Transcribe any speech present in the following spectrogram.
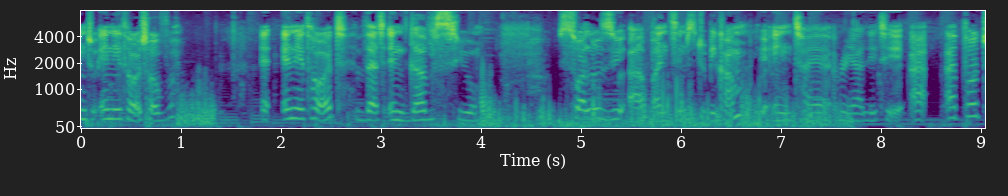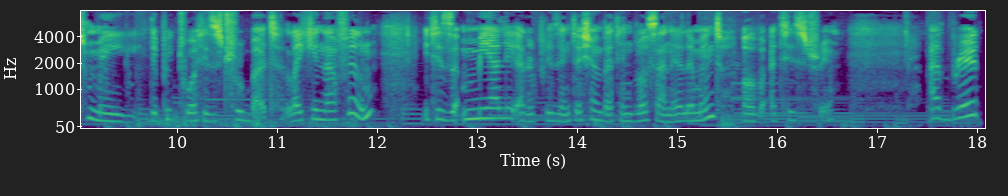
into any thought of any thought that engulfs you swallows you up and seems to become your entire reality. A, a thought may depict what is true, but like in a film, it is merely a representation that involves an element of artistry. A break,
